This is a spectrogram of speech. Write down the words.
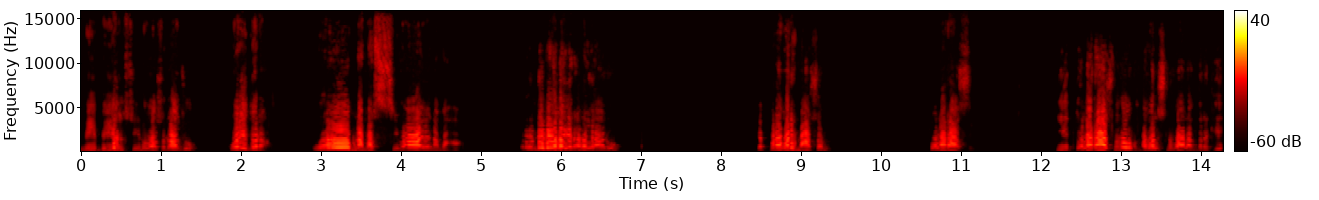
మీ బిఎల్ శ్రీనివాసరాజు కోయదొర. ఓం నమ శివాయ నమ. రెండు వేల ఇరవై ఆరు ఫిబ్రవరి మాసం తులరాశి. ఈ తులరాశిలో ఉండవలసిన వాళ్ళందరికీ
